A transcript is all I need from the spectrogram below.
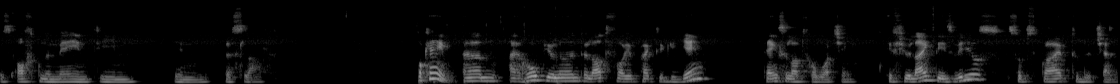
is often the main theme in the Slav. Okay, um, I hope you learned a lot for your practical game. Thanks a lot for watching. If you like these videos, subscribe to the channel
